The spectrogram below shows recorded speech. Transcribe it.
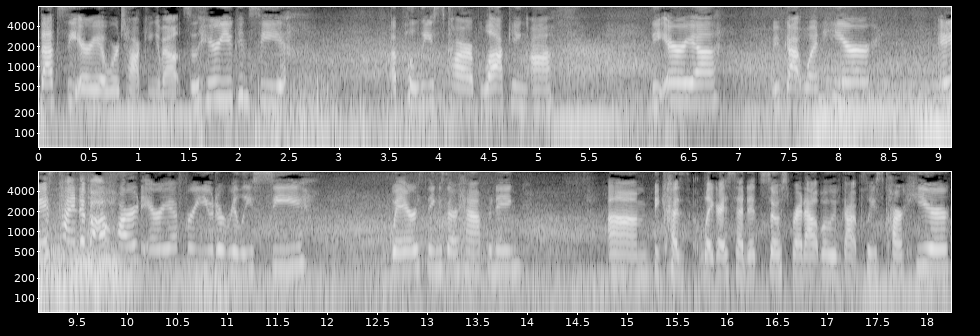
That's the area we're talking about. So here you can see a police car blocking off the area. We've got one here. It is kind of a hard area for you to really see where things are happening um, because like I said, it's so spread out, but we've got police car here.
